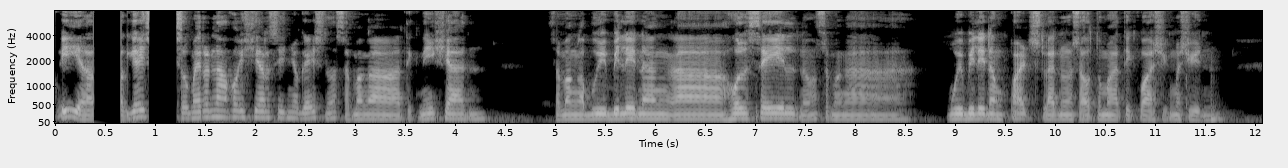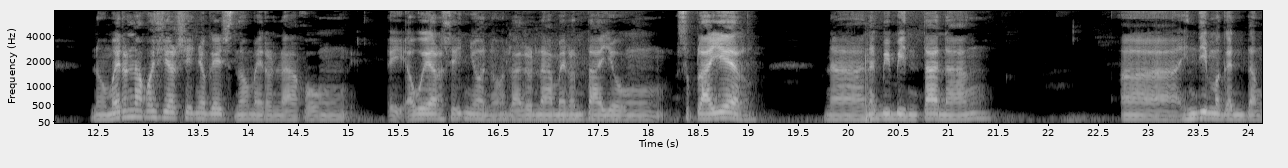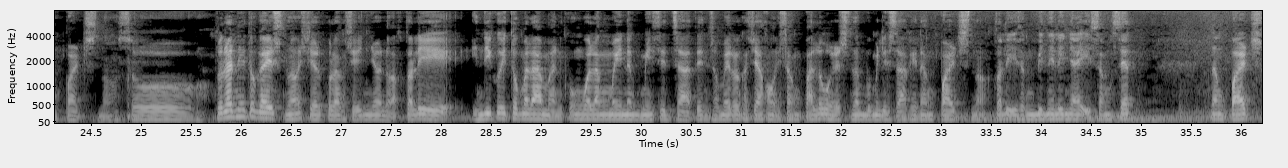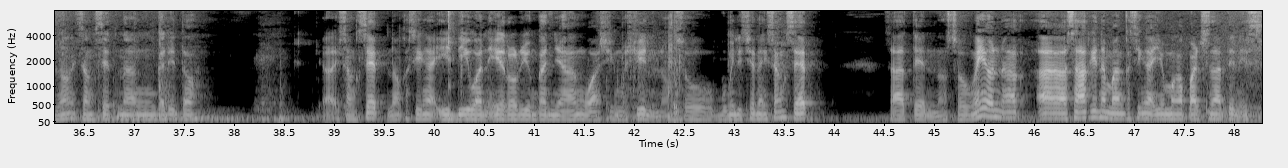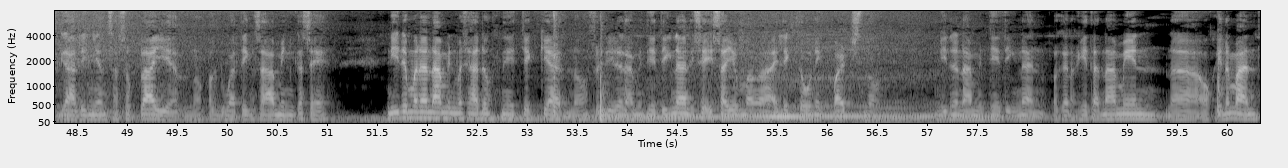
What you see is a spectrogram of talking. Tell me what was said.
Okay, ah, guys, so meron lang ako i-share sa inyo guys, no, sa mga technician, sa mga buwibili ng ah, wholesale, no, sa mga buwibili ng parts, lalo na sa automatic washing machine. No, meron lang ako i-share sa inyo guys, no, meron lang akong eh, aware sa inyo, no, lalo na meron tayong supplier na nagbibinta ng ah, hindi magandang parts no. So, tulad nito guys no, share ko lang sa inyo no. Actually, hindi ko ito malaman kung walang may nag-message sa atin. So, meron kasi akong isang followers na bumili sa akin ng parts no. Actually, isang binili niya isang set ng parts no, isang set ng ganito. Ah, isang set no kasi nga ED1 error yung kanyang washing machine no. So, bumili siya ng isang set sa atin no. So, ngayon ah, ah, sa akin naman kasi nga yung mga parts natin is galing yan sa supplier no. Pag dumating sa amin kasi hindi naman na namin masyadong tinicheck yan, no? So, hindi na namin titignan. Isa-isa yung mga electronic parts, no? Hindi na namin tinitignan. Pagka nakita namin na okay naman,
